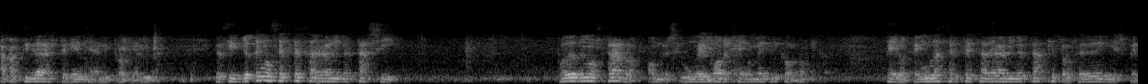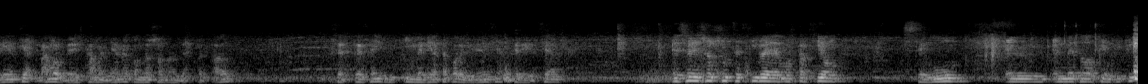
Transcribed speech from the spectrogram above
A partir de la experiencia de mi propia vida. Es decir, yo tengo certeza de la libertad, sí. ¿Puedo demostrarlo? Hombre, según el more geométrico, no. Pero tengo una certeza de la libertad que procede de mi experiencia, vamos, de esta mañana cuando sonó el despertador certeza in- inmediata por evidencia experiencial. ¿Es eso susceptible de demostración según el, método científico?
